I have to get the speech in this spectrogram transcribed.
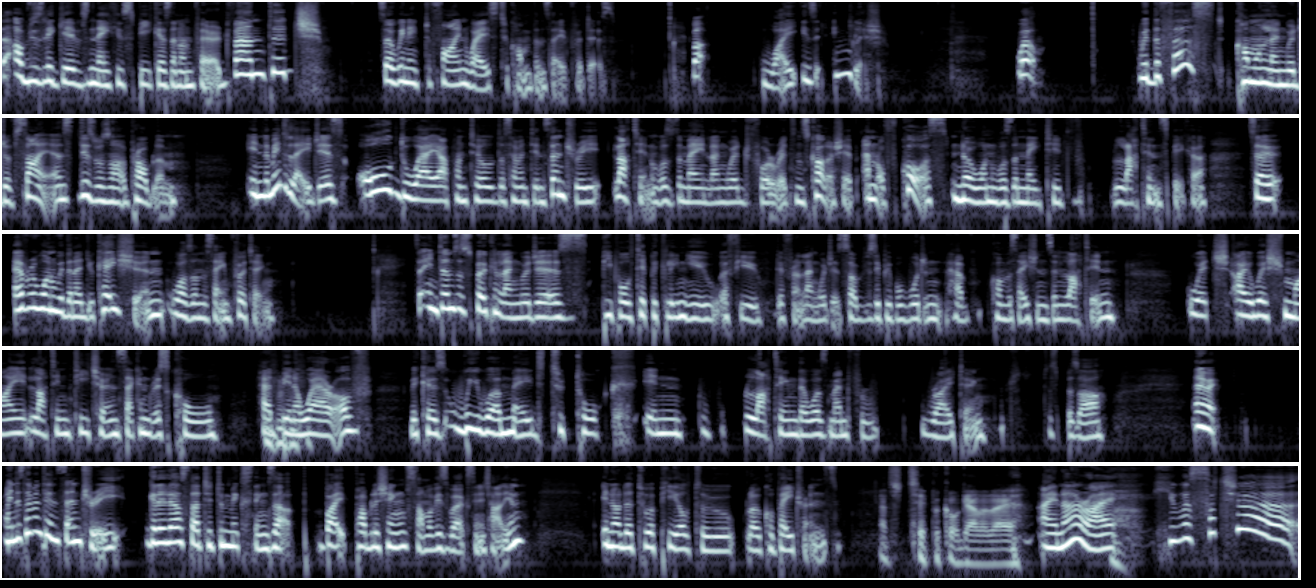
That obviously gives native speakers an unfair advantage, so we need to find ways to compensate for this. But why is it English? Well, with the first common language of science, this was not a problem in the Middle Ages, all the way up until the 17th century, Latin was the main language for written scholarship. And of course, no one was a native Latin speaker. So everyone with an education was on the same footing. So, in terms of spoken languages, people typically knew a few different languages. So, obviously, people wouldn't have conversations in Latin, which I wish my Latin teacher in secondary school had been aware of because we were made to talk in Latin that was meant for writing. Just bizarre. Anyway, in the 17th century, Galileo started to mix things up by publishing some of his works in Italian in order to appeal to local patrons. That's typical Galileo. I know, right? he was such a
